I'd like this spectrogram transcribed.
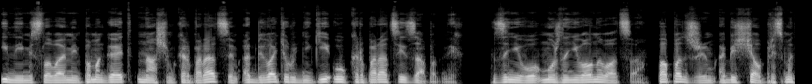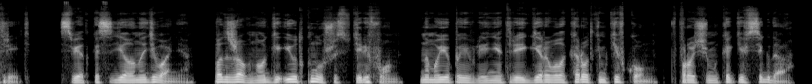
Иными словами, помогает нашим корпорациям отбивать рудники у корпораций западных. За него можно не волноваться. Папа Джим обещал присмотреть. Светка сидела на диване, поджав ноги и уткнувшись в телефон. На мое появление отреагировала коротким кивком, впрочем, как и всегда.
